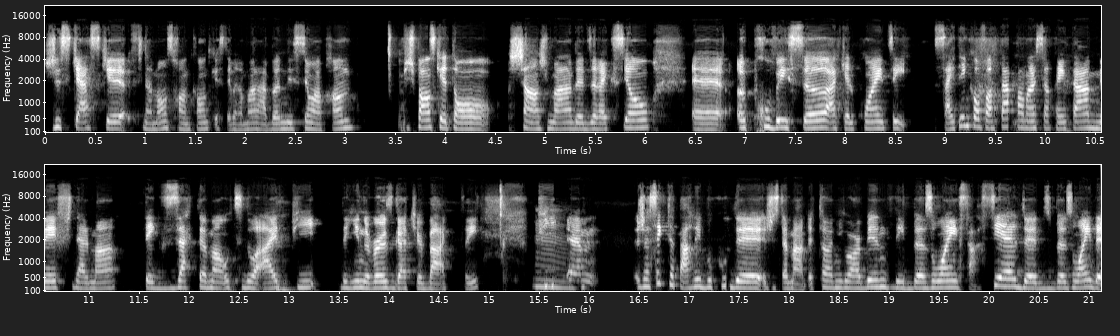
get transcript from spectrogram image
jusqu'à ce que finalement on se rende compte que c'était vraiment la bonne décision à prendre. Puis je pense que ton changement de direction euh, a prouvé ça, à quel point, tu sais, ça a été inconfortable pendant un certain temps, mais finalement, t'es exactement où tu dois être, puis the universe got your back, tu sais. Puis mm. euh, je sais que tu as parlé beaucoup de, justement, de Tony Robbins, des besoins essentiels, du besoin de,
